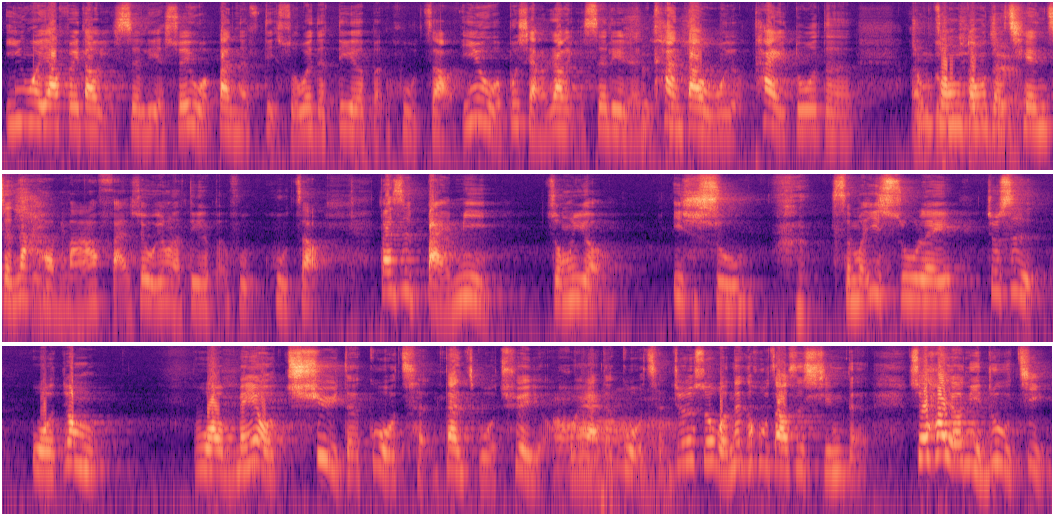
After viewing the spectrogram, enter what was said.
因为要飞到以色列，所以我办了第所谓的第二本护照，因为我不想让以色列人看到我有太多的呃中东的签证，那很麻烦，所以我用了第二本护护照。但是百密总有。一疏，什么一疏嘞？就是我用我没有去的过程，但我却有回来的过程。就是说我那个护照是新的，所以它有你入境，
